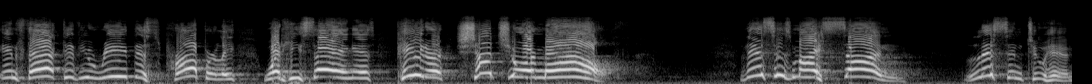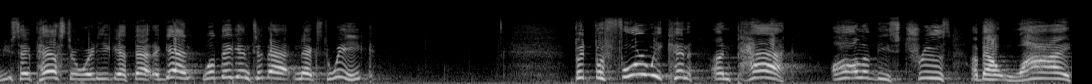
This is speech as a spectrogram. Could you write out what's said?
In fact, if you read this properly, what he's saying is Peter, shut your mouth. This is my son. Listen to him. You say, Pastor, where do you get that? Again, we'll dig into that next week. But before we can unpack all of these truths about why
